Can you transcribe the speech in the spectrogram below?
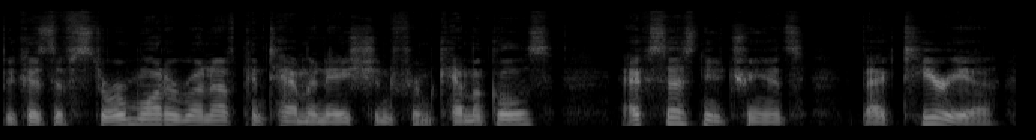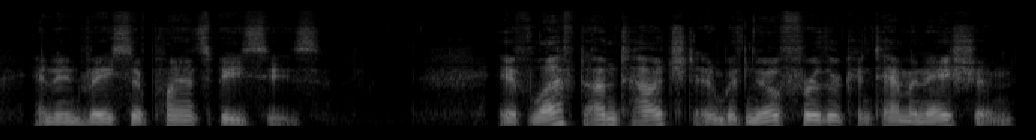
because of stormwater runoff contamination from chemicals, excess nutrients, bacteria, and invasive plant species. If left untouched and with no further contamination,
